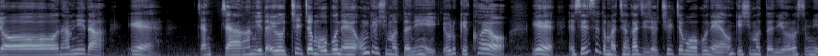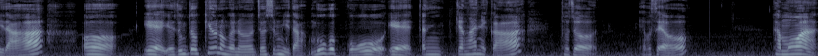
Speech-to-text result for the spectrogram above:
쫀쫀합니다. 예. 짱짱합니다. 이거 7.5분에 옮겨 심었더니 요렇게 커요. 예. 에센스도 마찬가지죠. 7.5분에 옮겨 심었더니 요렇습니다. 어, 예. 요 정도 키우는 거는 좋습니다. 무겁고, 예. 짠짱하니까 도전 해보세요. 다모안.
